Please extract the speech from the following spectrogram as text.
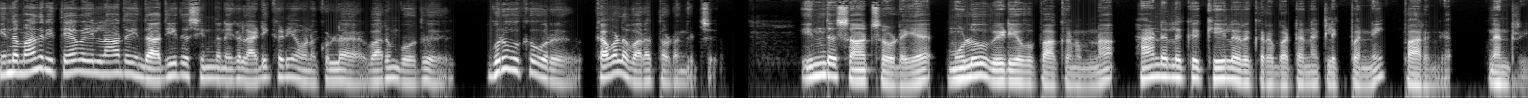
இந்த மாதிரி தேவையில்லாத இந்த அதீத சிந்தனைகள் அடிக்கடி அவனுக்குள்ள வரும்போது குருவுக்கு ஒரு கவலை வர தொடங்குச்சு இந்த ஷார்ட்ஸோடைய முழு வீடியோவை பார்க்கணும்னா ஹேண்டலுக்கு கீழே இருக்கிற பட்டனை கிளிக் பண்ணி பாருங்க. நன்றி.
